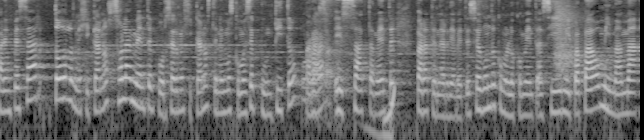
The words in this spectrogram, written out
para empezar, todos los mexicanos, solamente por ser mexicanos, tenemos como ese puntito para exactamente para tener diabetes. Segundo, como lo comenta, si mi papá o mi mamá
